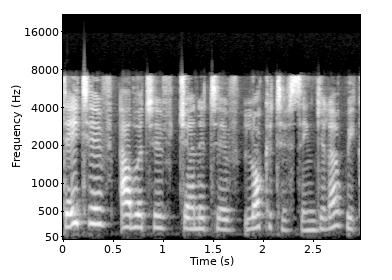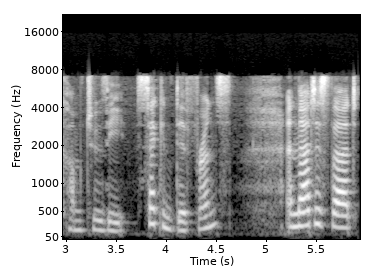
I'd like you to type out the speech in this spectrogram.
dative, ablative, genitive, locative singular, we come to the second difference, and that is that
